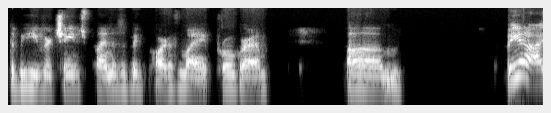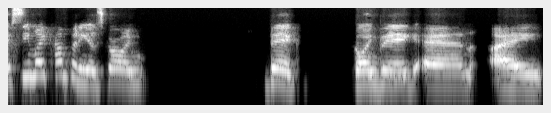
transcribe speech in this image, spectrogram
the behavior change plan is a big part of my program. Um, but yeah, I see my company as growing big, going big, and I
